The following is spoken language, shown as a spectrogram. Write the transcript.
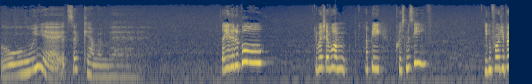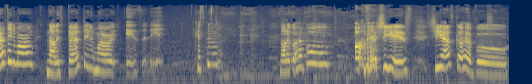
Oh yeah, it's a camembert. So you little boo. Do you wish everyone happy Christmas Eve? You can forward your birthday tomorrow. Nala's birthday tomorrow, isn't it? Christmas. Nala got her ball. Oh, there she is. She has got her ball.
